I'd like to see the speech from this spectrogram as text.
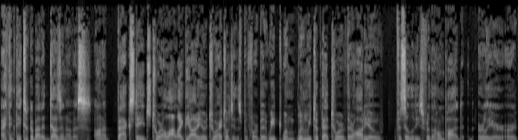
I think they took about a dozen of us on a backstage tour, a lot like the audio tour. I told you this before, but we when when we took that tour of their audio facilities for the HomePod earlier or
